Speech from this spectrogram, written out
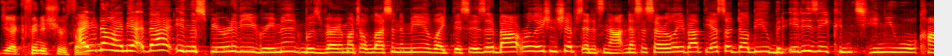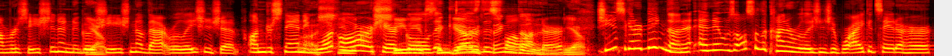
Jack, finish your thought. I no, I mean that in the spirit of the agreement was very much a lesson to me of like this is about relationships and it's not necessarily about the SOW, but it is a continual conversation and negotiation of that relationship, understanding Well, what she- are our shared goals and does this fall done. Yeah. She needs to get her thing done. And it was also the kind of relationship where I could say to her,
